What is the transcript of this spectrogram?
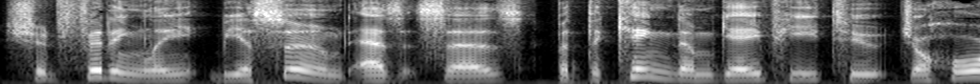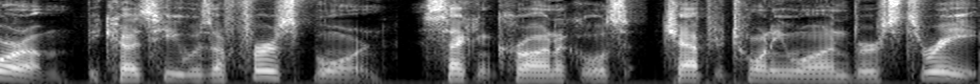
should fittingly be assumed, as it says, But the kingdom gave he to Jehoram, because he was a firstborn. Second Chronicles chapter 21 verse 3.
